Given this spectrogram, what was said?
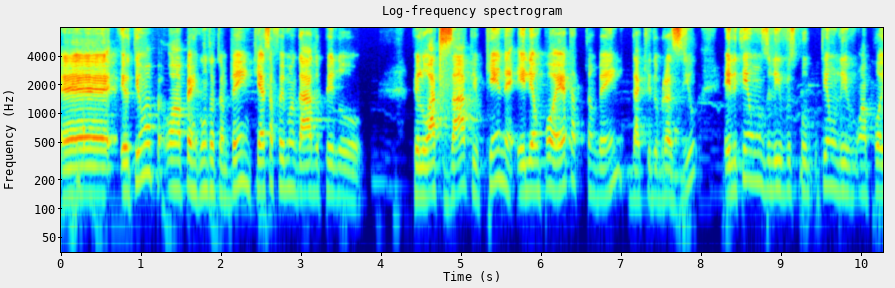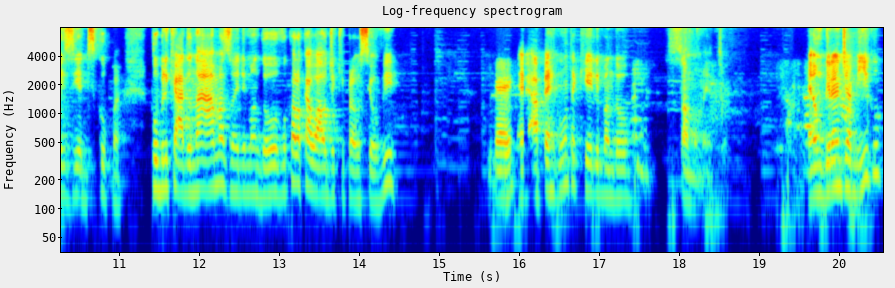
É, eu tenho uma, uma pergunta também, que essa foi mandada pelo, pelo WhatsApp. O Kenner, ele é um poeta também, daqui do Brasil. Ele tem uns livros, tem um livro, uma poesia, desculpa, publicado na Amazon. Ele mandou, vou colocar o áudio aqui para você ouvir. Okay. É, a pergunta que ele mandou, só um momento. É um grande amigo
